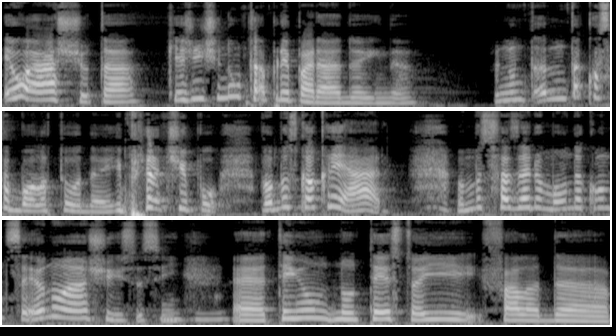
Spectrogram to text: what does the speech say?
eu acho, tá, que a gente não tá preparado ainda não, não tá com essa bola toda aí pra, tipo, vamos co-criar, vamos fazer o mundo acontecer. Eu não acho isso, assim. Uhum. É, tem um, no texto aí, fala da...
